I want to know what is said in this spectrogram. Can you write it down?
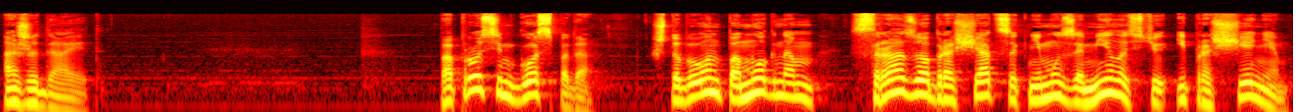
ожидает. Попросим Господа, чтобы Он помог нам сразу обращаться к Нему за милостью и прощением,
